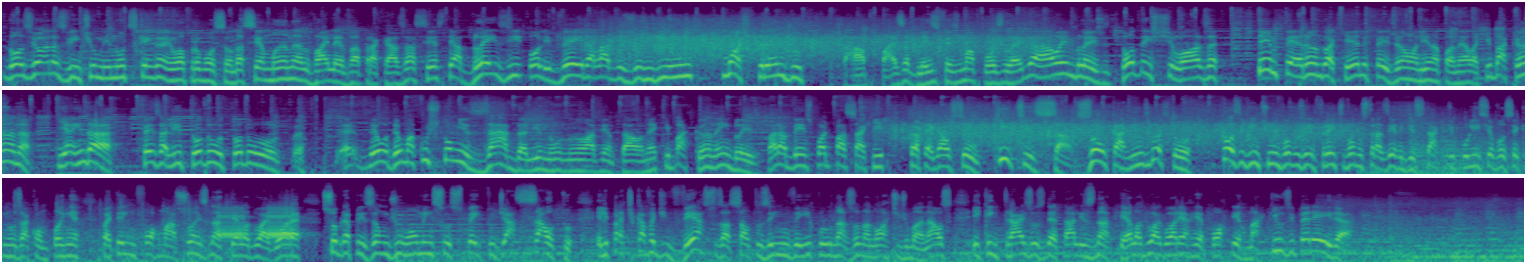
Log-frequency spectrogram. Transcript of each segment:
12 horas 21 minutos. Quem ganhou a promoção da semana vai levar para casa a cesta é a Blaze Oliveira, lá do Zumbi 1, mostrando. Rapaz, a Blaze fez uma pose legal, hein, Blaze? Toda estilosa, temperando aquele feijão ali na panela. Que bacana! E ainda fez ali todo. todo é, deu, deu uma customizada ali no, no, avental, né? Que bacana, hein, Blaze? Parabéns, pode passar aqui para pegar o seu kit Sazon. Carlinhos gostou. 12 21 vamos em frente, vamos trazer destaque de polícia. Você que nos acompanha vai ter informações na tela do agora sobre a prisão de um homem suspeito de assalto. Ele praticava diversos assaltos em um veículo na zona norte de Manaus e quem traz os detalhes na tela do agora é a repórter Marquilze Pereira.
